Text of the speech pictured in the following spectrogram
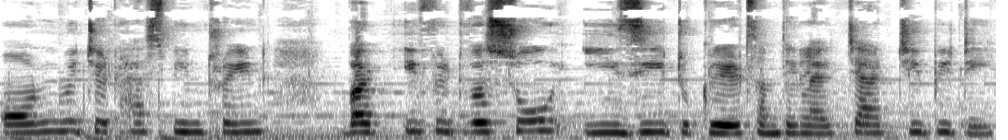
on which it has been trained. But if it was so easy to create something like chat gpt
